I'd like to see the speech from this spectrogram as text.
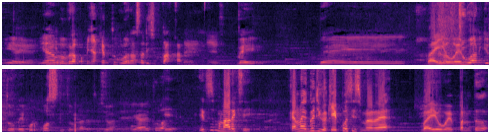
Iya, iya. Ya, Iya. beberapa penyakit tuh gua rasa diciptakan ya. Iya. By by web. tujuan gitu, by purpose gitu ada tujuannya. Ya itulah. Iya. itu menarik sih karena gue juga kepo sih sebenarnya bioweapon tuh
